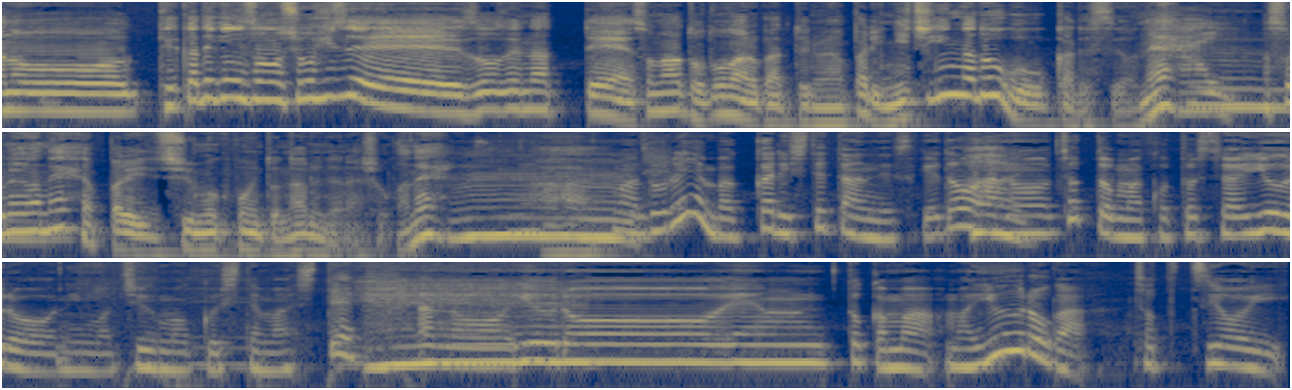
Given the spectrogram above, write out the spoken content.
あの、結果的にその消費税増税になって、その後どうなるかっていうのは、やっぱり日銀がどう動くかですよね。はい。それがね、やっぱり注目ポイントになるんじゃないでしょうかね。はい。まあ、ドル円ばっかりしてたんですけど、はい、あの、ちょっとまあ今年はユーロにも注目してまして、あの、ユーロ円とか、まあ、まあ、ユーロがちょっと強い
